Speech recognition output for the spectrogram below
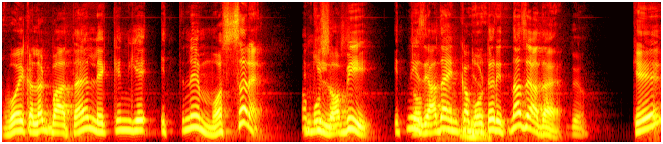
وہ ایک الگ بات ہے لیکن یہ اتنے مؤثر ہیں۔ ان کی لابی اتنی زیادہ ان کا ووٹر اتنا زیادہ ہے کہ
